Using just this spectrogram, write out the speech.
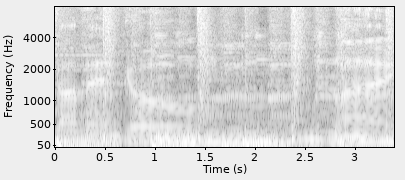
stop and go. Lying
